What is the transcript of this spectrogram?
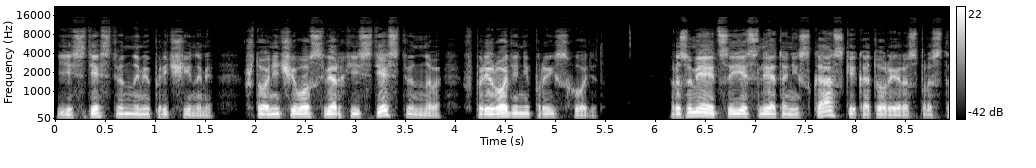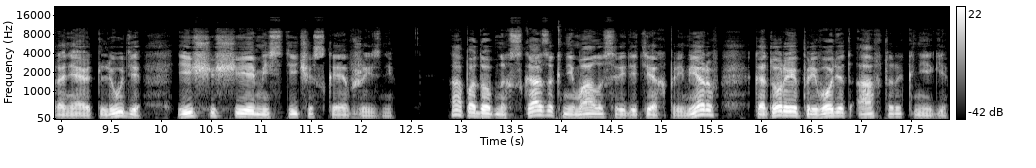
естественными причинами, что ничего сверхъестественного в природе не происходит. Разумеется, если это не сказки, которые распространяют люди, ищущие мистическое в жизни. А подобных сказок немало среди тех примеров, которые приводят авторы книги.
